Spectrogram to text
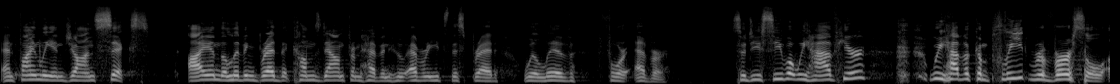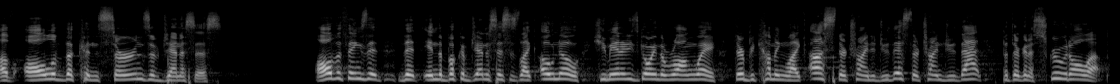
And finally, in John 6, I am the living bread that comes down from heaven. Whoever eats this bread will live forever. So, do you see what we have here? We have a complete reversal of all of the concerns of Genesis. All the things that, that in the book of Genesis is like, oh no, humanity's going the wrong way. They're becoming like us. They're trying to do this, they're trying to do that, but they're going to screw it all up.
